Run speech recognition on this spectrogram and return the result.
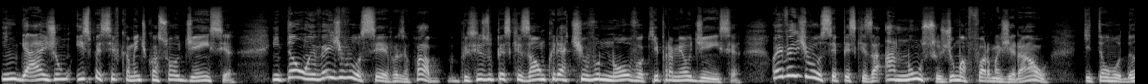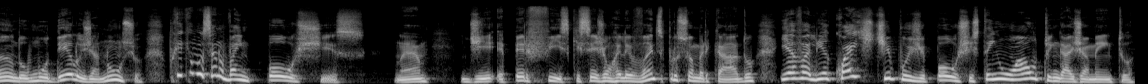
engajam especificamente com a sua audiência. Então, ao invés de você, por exemplo, ah, preciso pesquisar um criativo novo aqui para minha audiência. Ao invés de você pesquisar anúncios de uma forma geral que estão rodando, ou modelos de anúncio, por que, que você não vai em posts, né? De eh, perfis que sejam relevantes para o seu mercado e avalia quais tipos de posts têm um alto engajamento.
